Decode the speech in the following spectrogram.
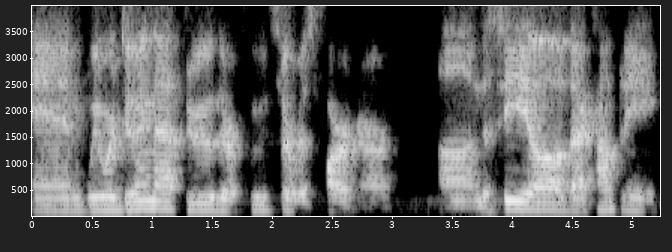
and we were doing that through their food service partner, um, the CEO of that company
